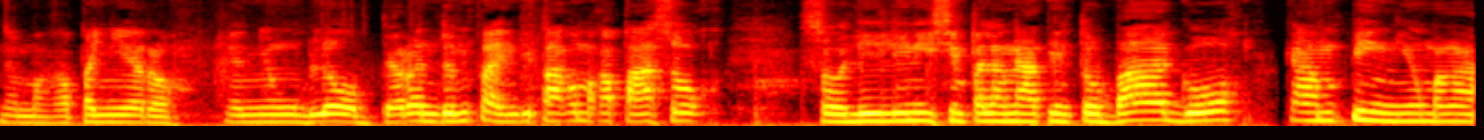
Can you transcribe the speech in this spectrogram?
ng mga kapanyero. Yan yung loob. Pero andun pa, hindi pa ako makapasok. So, lilinisin pa lang natin to bago camping yung mga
